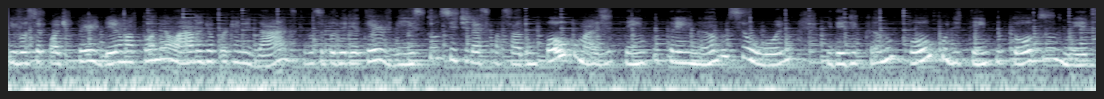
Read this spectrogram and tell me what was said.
e você pode perder uma tonelada de oportunidades que você poderia ter visto se tivesse passado um pouco mais de tempo treinando o seu olho e dedicando um pouco de tempo todos os meses,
